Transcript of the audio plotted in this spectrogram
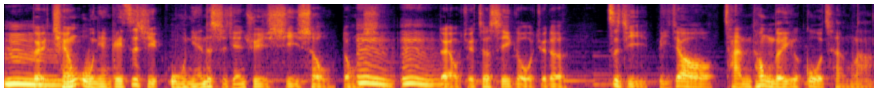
嗯，对，前五年给自己五年的时间去吸收东西，嗯，嗯。对，我觉得这是一个我觉得自己比较惨痛的一个过程啦。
